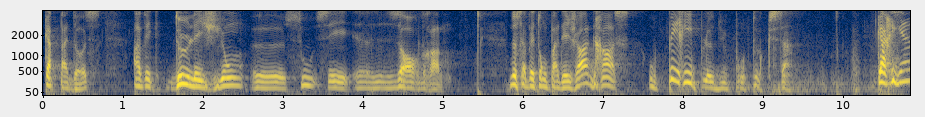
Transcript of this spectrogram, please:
Cappadoce, avec deux légions euh, sous ses euh, ordres. Ne savait-on pas déjà, grâce au périple du Ponteuxin, qu'Arien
